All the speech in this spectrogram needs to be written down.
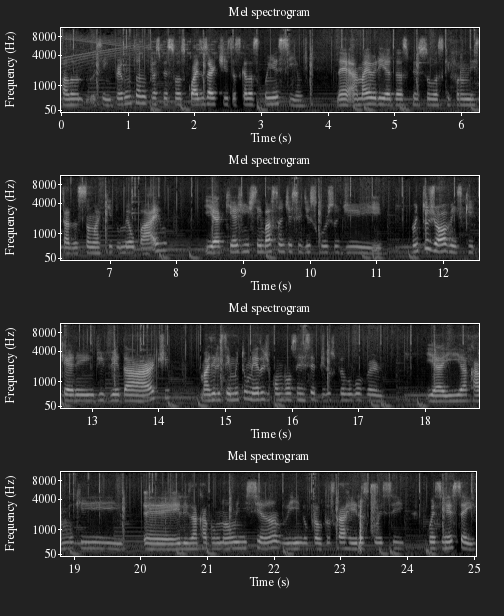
falando, assim, perguntando para as pessoas quais os artistas que elas conheciam. Né? A maioria das pessoas que foram listadas são aqui do meu bairro e aqui a gente tem bastante esse discurso de muitos jovens que querem viver da arte, mas eles têm muito medo de como vão ser recebidos pelo governo. E aí acabam que é, eles acabam não iniciando e indo para outras carreiras com esse, com esse receio.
